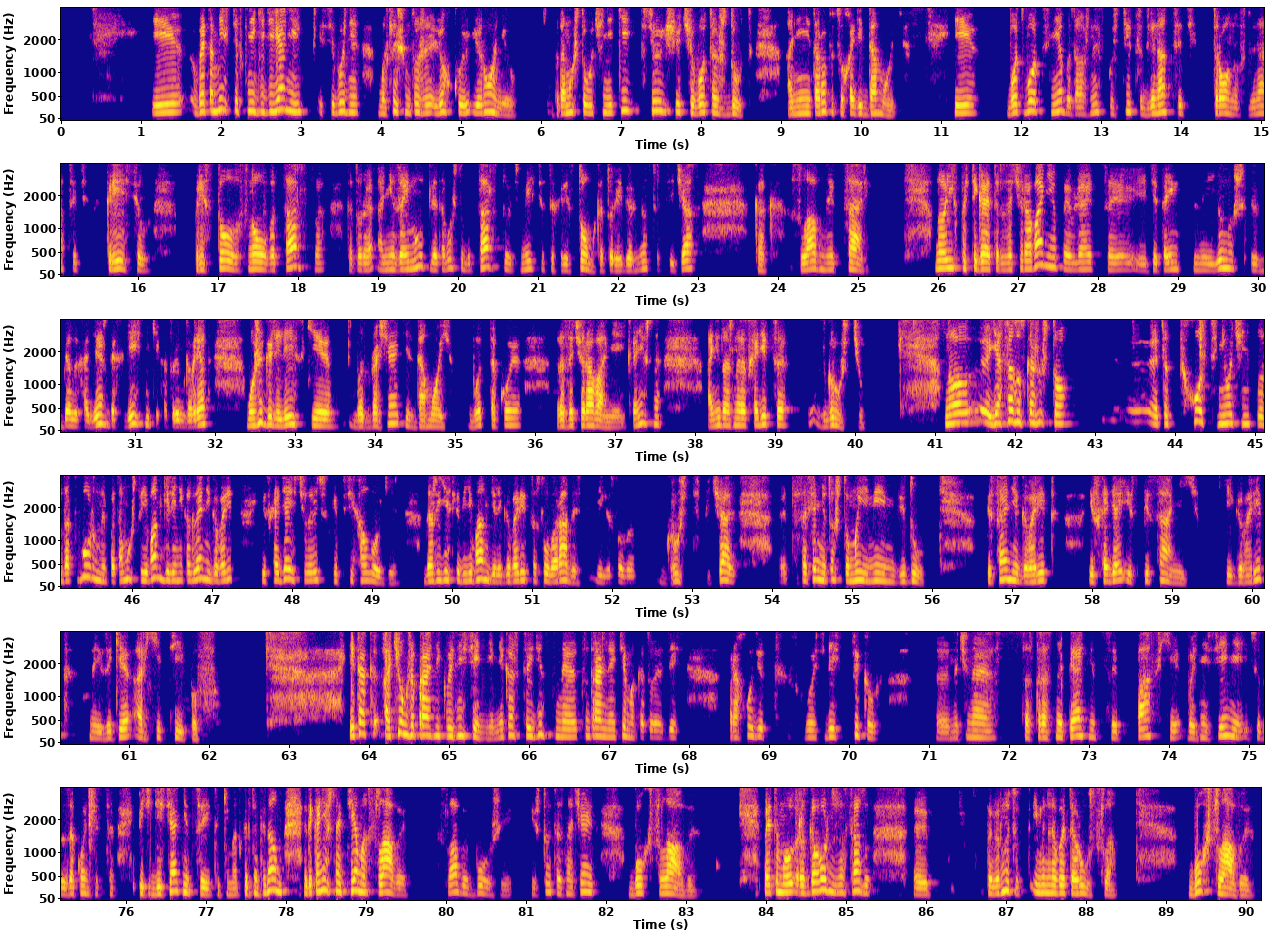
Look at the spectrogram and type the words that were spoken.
И в этом месте в книге Деяний сегодня мы слышим тоже легкую иронию, потому что ученики все еще чего-то ждут. Они не торопятся уходить домой. И вот-вот с неба должны спуститься 12 тронов, 12 кресел, престолов нового царства, которые они займут для того, чтобы царствовать вместе со Христом, который вернется сейчас как славный царь. Но их постигает разочарование, появляются эти таинственные юноши в белых одеждах, вестники, которые им говорят, мужи галилейские, возвращайтесь домой. Вот такое разочарование. И, конечно, они должны расходиться с грустью. Но я сразу скажу, что этот ход не очень плодотворный, потому что Евангелие никогда не говорит, исходя из человеческой психологии. Даже если в Евангелии говорится слово «радость» или слово «грусть», «печаль», это совсем не то, что мы имеем в виду. Писание говорит, исходя из Писаний, и говорит на языке архетипов. Итак, о чем же праздник Вознесения? Мне кажется, единственная центральная тема, которая здесь проходит сквозь весь цикл начиная со Страстной Пятницы, Пасхи, Вознесения, и все это закончится Пятидесятницей, таким открытым финалом, это, конечно, тема славы, славы Божией. И что это означает «Бог славы». Поэтому разговор нужно сразу э, повернуть вот именно в это русло. Бог славы.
